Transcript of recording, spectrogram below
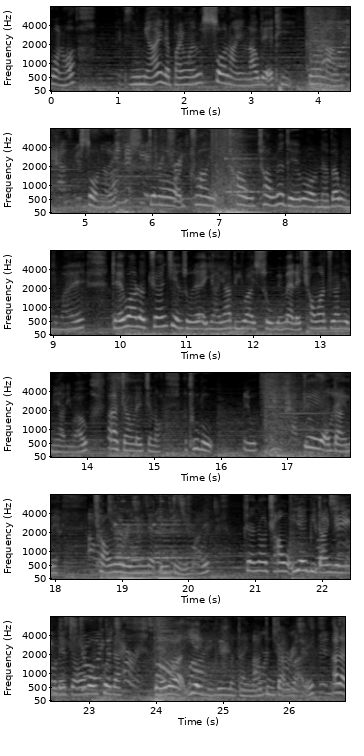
ပေါ့နော်လူများရဲ့နဲ့ဘိုင်ဝမ်ဆော့နိုင်ရင်လောက်တဲ့အထိကျွမ်းလာ တယ် Ally has been ဆော့နေလားကျွန်တော် try ချောင်းချောင်းနဲ့ဒဲတော့နံပါတ်ဝင်ချင်ပါတယ်ဒဲတော့ကတော့ကျွမ်းကျင်ဆိုတဲ့အရာရပြီးတော့ဆိုပေမဲ့လည်းချောင်းကကျွမ်းကျင်မရသေးပါဘူးအဲအကြောင်းလဲကျွန်တော်အထူးလို့မျိုးတွေ့ရအတိုင်းပဲချောင်းနဲ့ roll နဲ့တီးတည်နေပါတယ်ကျွန်တော်ချောင်း EAP တိုင်းကျင်တော့လဲကျွန်တော်တို့ဖွဲ့တာဒဲတော့ EAP ပြီးမတိုင်ပါတူတိုင်ပါတယ်အဲဒါ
